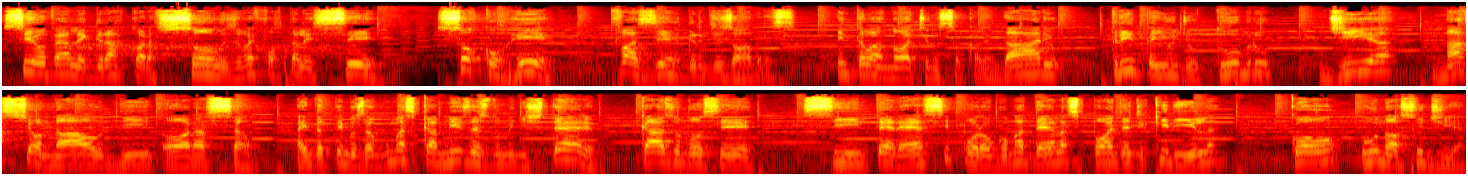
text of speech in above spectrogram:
O Senhor vai alegrar corações, vai fortalecer, socorrer, fazer grandes obras. Então anote no seu calendário, 31 de outubro, Dia Nacional de Oração. Ainda temos algumas camisas do ministério. Caso você se interesse por alguma delas, pode adquiri-la com o nosso dia.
